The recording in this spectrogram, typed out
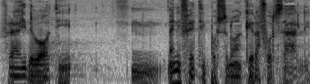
fra i devoti, mh, mm, in effetti possono anche rafforzarli.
